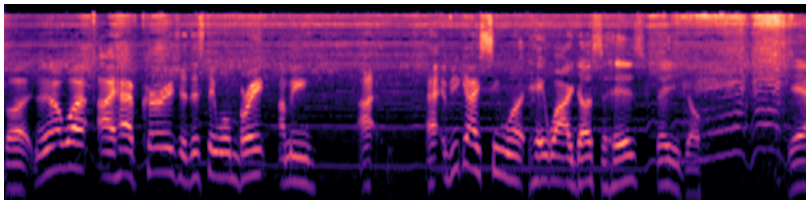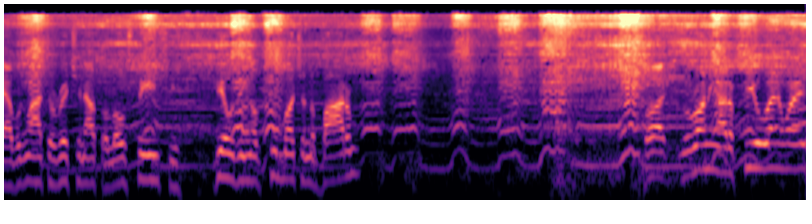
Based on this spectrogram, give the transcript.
But you know what? I have courage that this thing won't break. I mean, I, I if you guys seen what Haywire does to his, there you go. Yeah, we're gonna have to richen out the low speed. She's building up too much on the bottom. But we're running out of fuel anyway,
